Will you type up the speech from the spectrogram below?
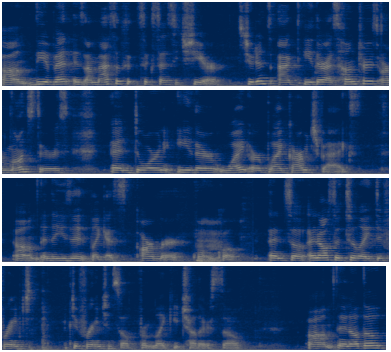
Um, the event is a massive success each year. Students act either as hunters or monsters and adorn either white or black garbage bags um, and they use it like as armor, quote unquote. And so, and also to like differentiate differentiate himself from like each other. So, um, and although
